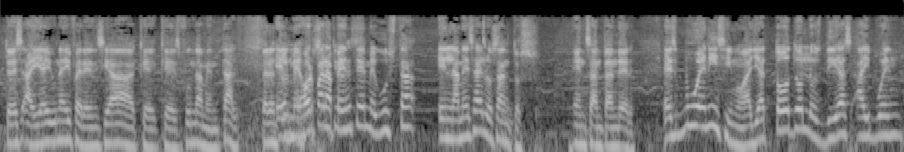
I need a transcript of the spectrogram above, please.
Entonces ahí hay una diferencia que, que es fundamental. Pero el mejor parapente me gusta en la Mesa de los Santos, en Santander. Es buenísimo, allá todos los días hay buen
